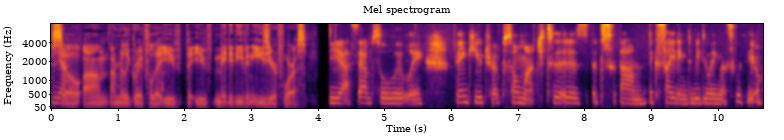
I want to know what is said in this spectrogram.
Yeah. So um, I'm really grateful that you've that you've made it even easier for us. Yes, absolutely. Thank you, Tripp, so much. It is it's um, exciting to be doing this with you.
